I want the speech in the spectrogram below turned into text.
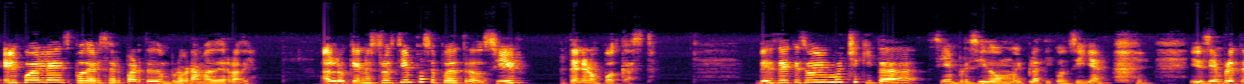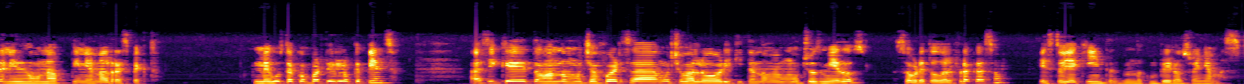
el cual es poder ser parte de un programa de radio, a lo que en nuestros tiempos se puede traducir tener un podcast. Desde que soy muy chiquita siempre he sido muy platiconcilla y siempre he tenido una opinión al respecto. Me gusta compartir lo que pienso. Así que tomando mucha fuerza, mucho valor y quitándome muchos miedos, sobre todo el fracaso, estoy aquí intentando cumplir un sueño más.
